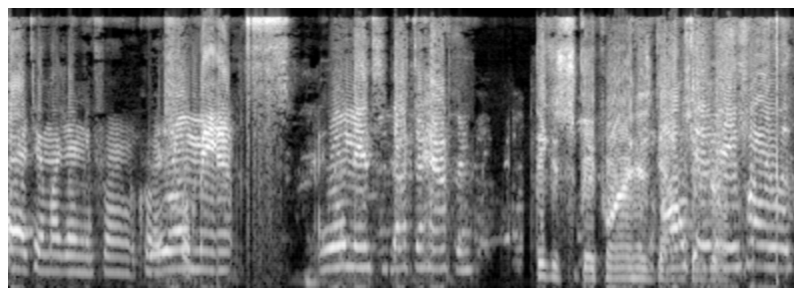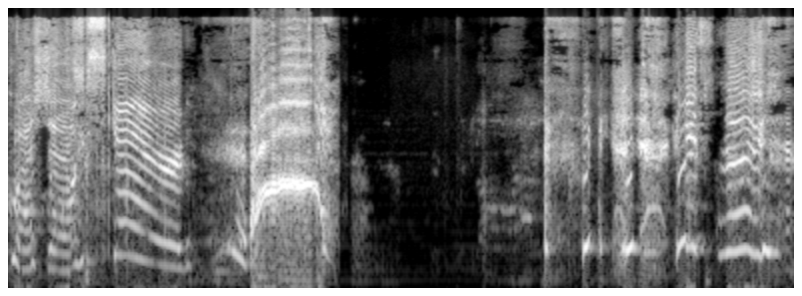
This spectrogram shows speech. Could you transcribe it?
I had too much any friend request. Romance. Romance is about to happen. I think his Vaporeon has I Down have too many friend requests. I'm scared. He's nice.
